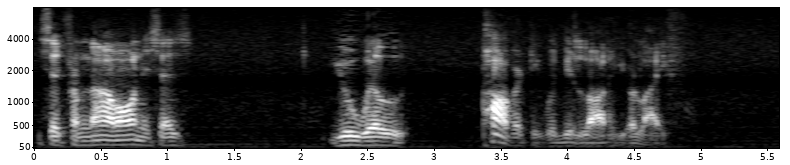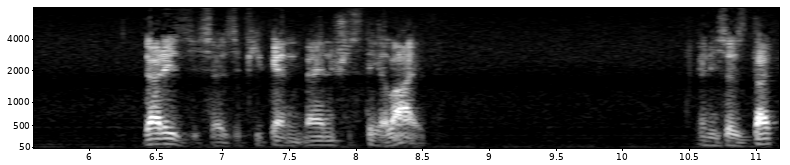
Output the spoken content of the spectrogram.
He said, from now on, he says, you will poverty will be the lot of your life. That is, he says, if you can manage to stay alive. And he says that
